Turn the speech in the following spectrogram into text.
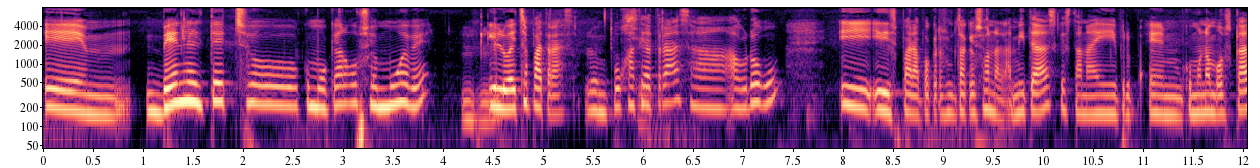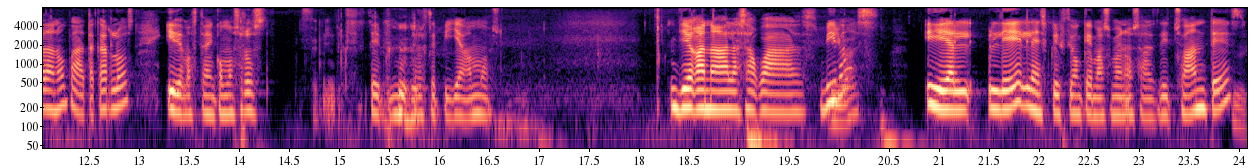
eh, ve en el techo como que algo se mueve y lo echa para atrás. Lo empuja hacia atrás a, a Grogu y, y dispara, porque resulta que son alamitas que están ahí em, como una emboscada, ¿no? Para atacarlos. Y vemos también cómo se los, Cepilla. ce- se los cepilla, vamos. Llegan a las aguas vivas, y él lee la inscripción que más o menos has dicho antes.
